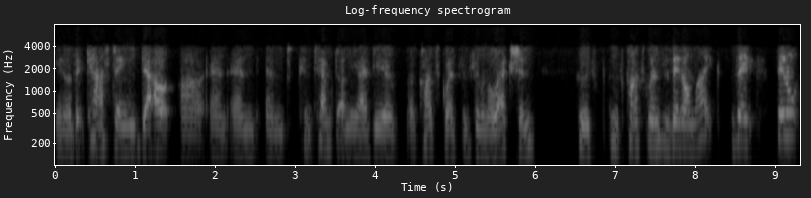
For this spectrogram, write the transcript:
you know the casting doubt uh, and and and contempt on the idea of consequences of an election, whose whose consequences they don't like. They they don't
